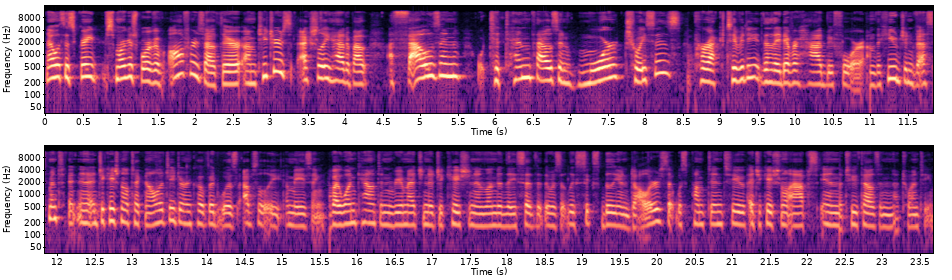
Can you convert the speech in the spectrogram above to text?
now with this great smorgasbord of offers out there, um, teachers actually had about a thousand to 10,000 more choices per activity than they'd ever had before. Um, the huge investment in, in, educational technology during COVID was absolutely amazing. By one count in Reimagine Education in London, they said that there was at least $6 billion that was pumped into educational apps in 2020.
